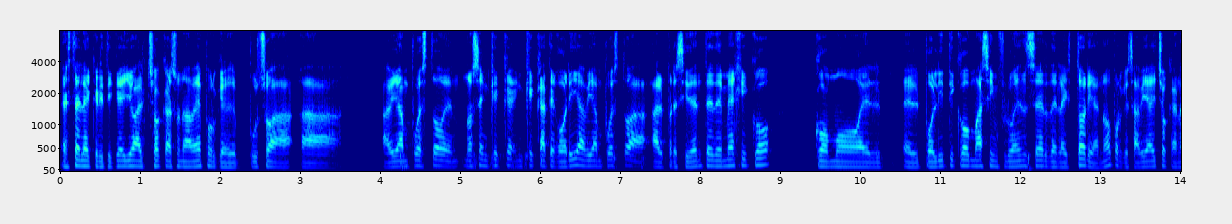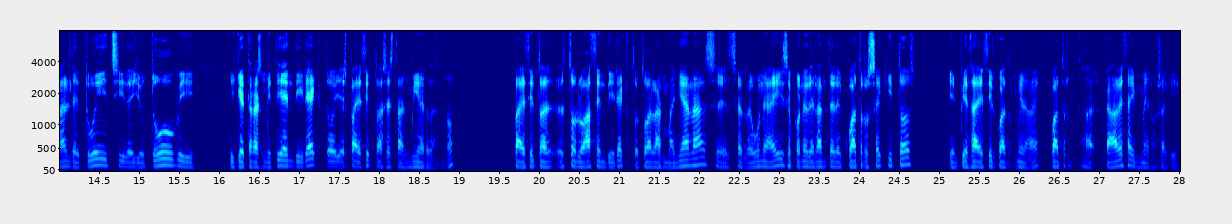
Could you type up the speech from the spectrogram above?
Este le critiqué yo al Chocas una vez porque puso a. a- habían puesto, en, no sé en qué, en qué categoría, habían puesto a- al presidente de México como el, el político más influencer de la historia, ¿no? Porque se había hecho canal de Twitch y de YouTube y, y que transmitía en directo y es para decir todas estas mierdas, ¿no? Para decir, esto lo hace en directo todas las mañanas, eh, se reúne ahí, se pone delante de cuatro séquitos y empieza a decir cuatro, mira, ¿eh? cuatro, cada, cada vez hay menos aquí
